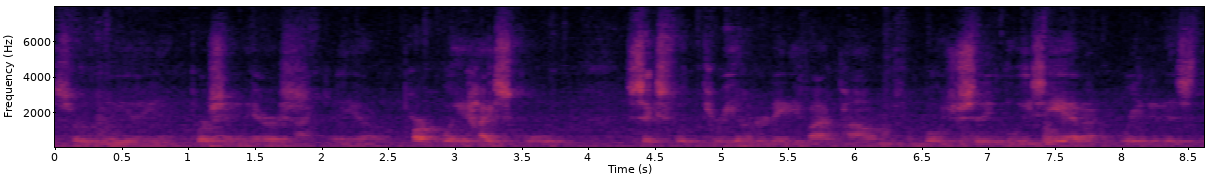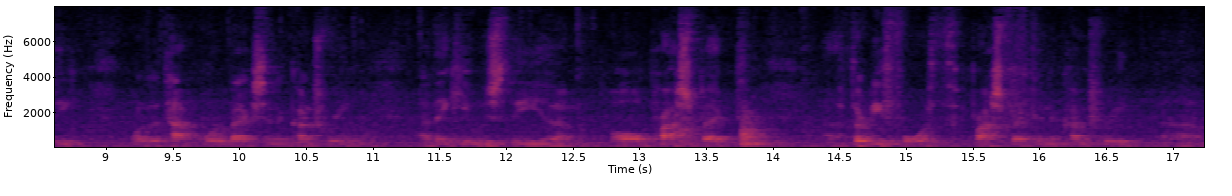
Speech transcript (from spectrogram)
Certainly a person in Harris, a uh, Parkway High School, six foot three, 185 pound from Bossier City, Louisiana, rated as the, one of the top quarterbacks in the country. I think he was the uh, all prospect, uh, 34th prospect in the country, um,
